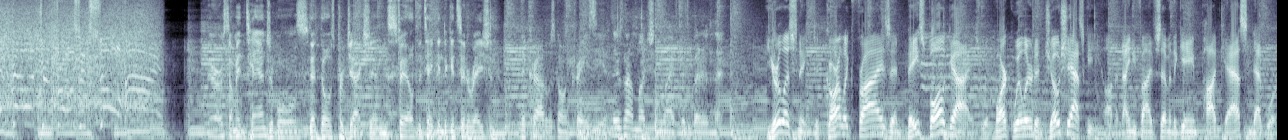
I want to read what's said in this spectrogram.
and Bellinger throws it so high. There are some intangibles that those projections failed to take into consideration. The crowd was going crazy. There's not much in life that's better than that. You're listening to Garlic Fries and Baseball Guys with Mark Willard and Joe Shasky on the 95.7 The Game Podcast Network.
